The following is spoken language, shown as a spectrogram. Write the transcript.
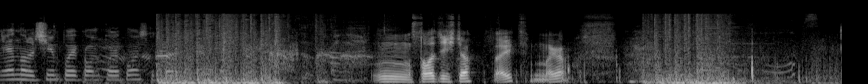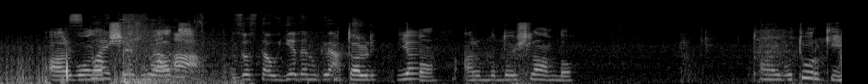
nie no, lecimy po, japo po japońsku trochę. Mm, 120. Fate. Mega. Albo na Spike leży na przykład A. Został jeden gracz. Italiano, albo Deutschlando. Albo Turki.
